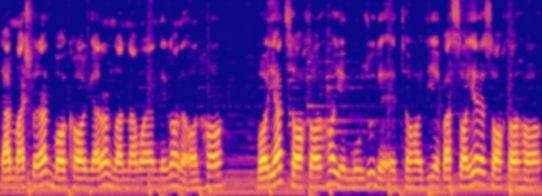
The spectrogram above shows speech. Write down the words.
در مشورت با کارگران و نمایندگان آنها باید ساختارهای موجود اتحادیه و سایر ساختارها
